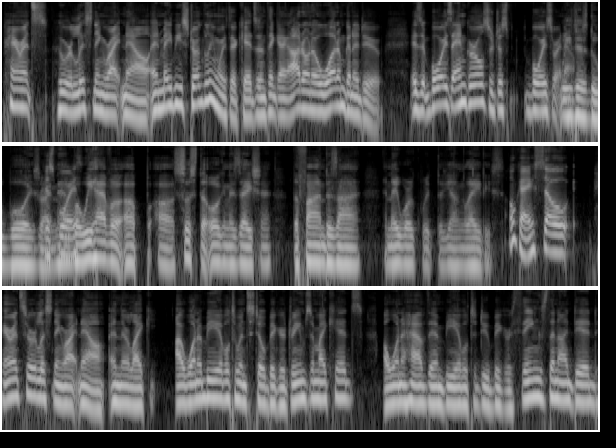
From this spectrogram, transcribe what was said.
parents who are listening right now and maybe struggling with their kids and thinking, I don't know what I'm going to do? Is it boys and girls or just boys right We now? We just do boys right Just now, boys? but we have a, a, a sister organization, the Fine Design, and they work with the young ladies. Okay, so parents who are listening right now and they're like, I want to be able to instill bigger dreams in my kids. I want to have them be able to do bigger things than I did.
